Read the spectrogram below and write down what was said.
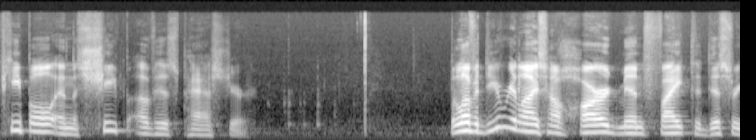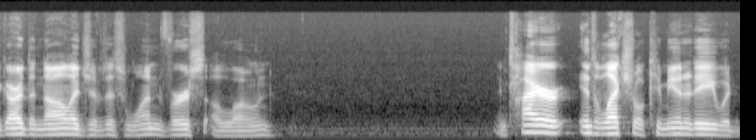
people and the sheep of His pasture. Beloved, do you realize how hard men fight to disregard the knowledge of this one verse alone? Entire intellectual community would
